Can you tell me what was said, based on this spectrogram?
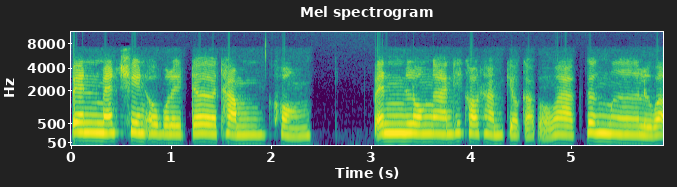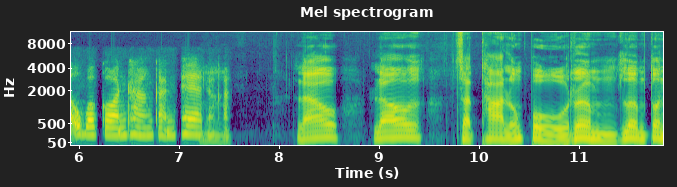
เป็น Machine Operator ทำของ เป็นโรงงานที่เขาทำเกี่ยวกับแบบว่าเครื่องมือหรือว่าอุปกรณ์ทางการแพทย์อะค่ะ แล้วแล้วศรัทธาหลวงปู่เริ่มเริ่มต้น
